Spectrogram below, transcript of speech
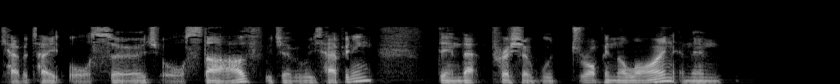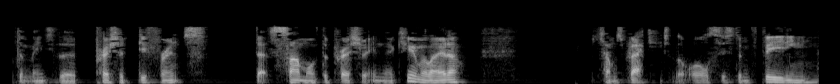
cavitate or surge or starve, whichever is happening, then that pressure would drop in the line and then that means the pressure difference, that sum of the pressure in the accumulator comes back into the oil system, feeding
